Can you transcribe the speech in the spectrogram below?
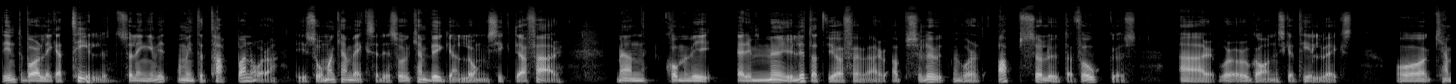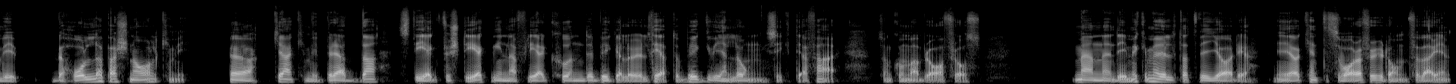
Det är inte bara att lägga till, så länge vi, om vi inte tappar några. Det är så man kan växa, det är så vi kan bygga en långsiktig affär. Men kommer vi, är det möjligt att vi gör förvärv? Absolut, men vårt absoluta fokus är vår organiska tillväxt. Och kan vi behålla personal, kan vi öka, kan vi bredda steg för steg, vinna fler kunder, bygga lojalitet, då bygger vi en långsiktig affär som kommer vara bra för oss. Men det är mycket möjligt att vi gör det. Jag kan inte svara för hur de förvärven,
